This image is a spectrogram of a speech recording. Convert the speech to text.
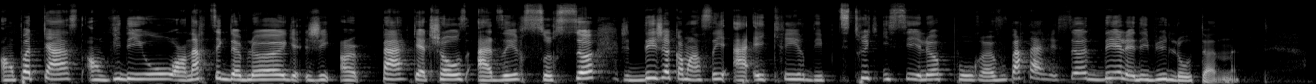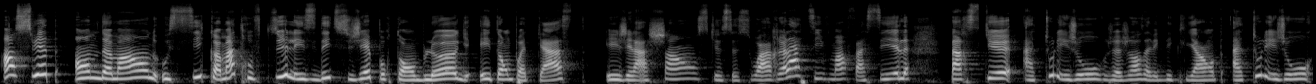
en podcast, en vidéo, en article de blog. J'ai un paquet de choses à dire sur ça. J'ai déjà commencé à écrire des petits trucs ici et là pour euh, vous partager ça dès le début de l'automne. Ensuite, on me demande aussi comment trouves-tu les idées de sujets pour ton blog et ton podcast? Et j'ai la chance que ce soit relativement facile parce que à tous les jours, je jase avec des clientes, à tous les jours,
